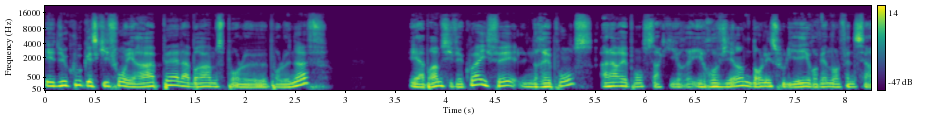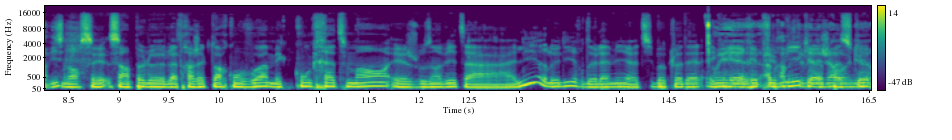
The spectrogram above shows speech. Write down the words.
Et du coup, qu'est-ce qu'ils font? Ils rappellent Abrams pour le, pour le 9. Et Abrams, il fait quoi? Il fait une réponse à la réponse. C'est-à-dire qu'il re- il revient dans les souliers, il revient dans le fan service. Alors c'est un peu le- la trajectoire qu'on voit, mais concrètement, et je vous invite à lire le livre de l'ami euh, Thibaut Claudel, écrit Oui, Abrams République, déjà parce que euh.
